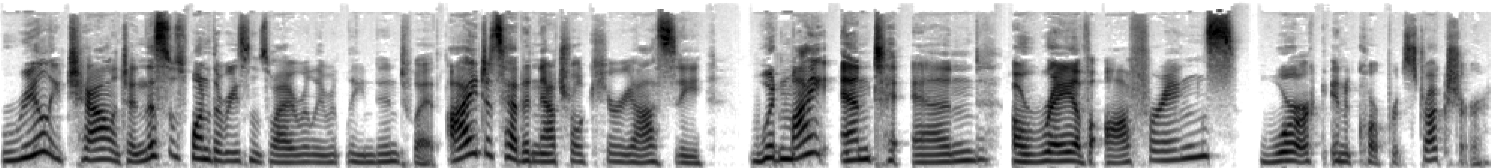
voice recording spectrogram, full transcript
really challenging. This was one of the reasons why I really leaned into it. I just had a natural curiosity would my end to end array of offerings work in a corporate structure,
